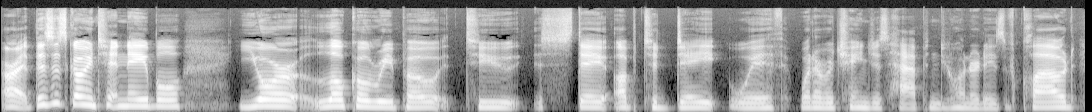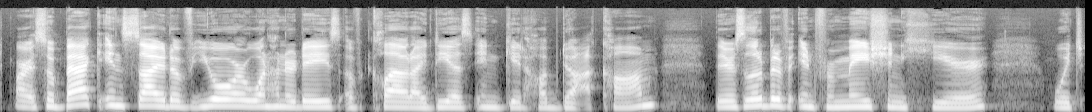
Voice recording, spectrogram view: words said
All right, this is going to enable your local repo to stay up to date with whatever changes happen to 100 Days of Cloud. All right, so back inside of your 100 Days of Cloud ideas in github.com, there's a little bit of information here which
